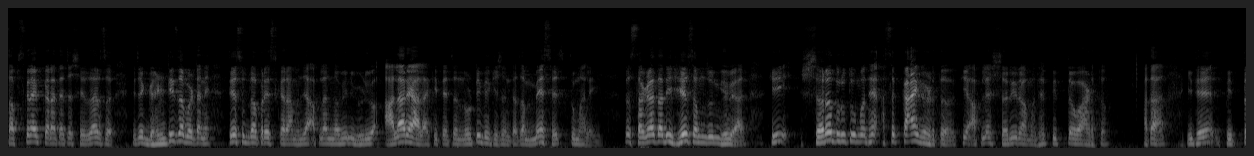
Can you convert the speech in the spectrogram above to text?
सबस्क्राईब करा त्याच्या शेजारचं त्याचे घंटीचं बटन आहे ते सुद्धा प्रेस करा. म्हणजे आपला नवीन व्हिडिओ आला रे आला की त्याचं नोटिफिकेशन त्याचा मेसेज तुम्हाला येईल. तर सगळ्यात आधी हे समजून घेऊयात की शरद ऋतूमध्ये असं काय घडतं की आपल्या शरीरामध्ये पित्त वाढतं? आता इथे पित्त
